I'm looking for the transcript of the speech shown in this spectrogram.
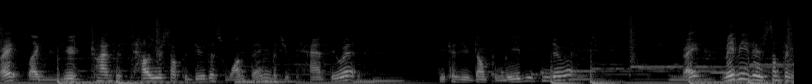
right? Like you're trying to tell yourself to do this one thing, but you can't do it because you don't believe you can do it, right? Maybe there's something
